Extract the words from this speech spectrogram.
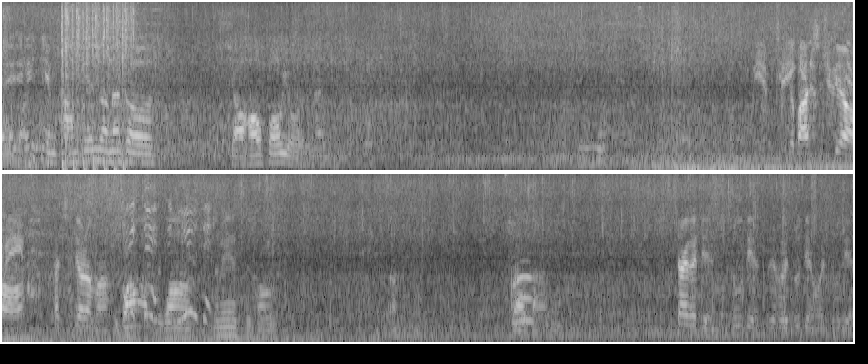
A 玩。点旁边的那个小豪包有人在里面。要把它清掉哦。他清掉了吗？死光了，死光了，那边死光。啊，不要打你。下一个点，主点，回主点，回主点。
